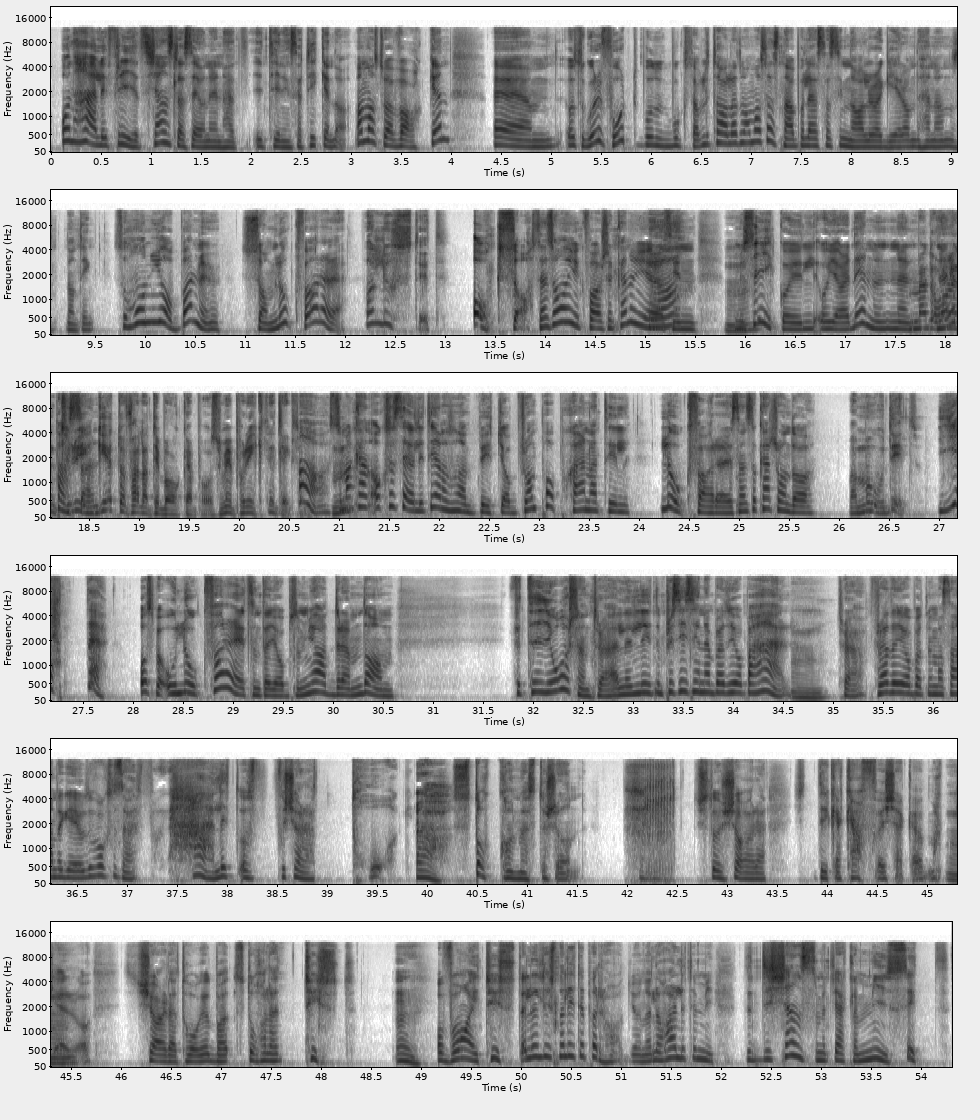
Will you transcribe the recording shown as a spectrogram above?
Och en härlig frihetskänsla säger hon i den här i tidningsartikeln. Då. Man måste vara vaken ehm, och så går det fort, bokstavligt talat. Man måste vara snabb på att läsa signaler och agera om det händer nå- någonting. Så hon jobbar nu som lokförare Vad lustigt. också. Sen så har hon ju kvar, sen kan hon göra Ja. sin musik och, och göra det när, när, Men du när har det en passar. trygghet att falla tillbaka på som är på riktigt liksom. Ja, så man kan också säga lite grann att hon har bytt jobb från popstjärna till lokförare. Sen så kanske hon då, Vad modigt. jätte! Och, så, bara, och lokförare är ett sånt där jobb som jag drömde om för tio år sedan tror jag, eller lite, precis innan jag började jobba här. Tror jag. För då hade jag jobbat med massa andra grejer och det var också så här, härligt att få köra tåg. Ah. Stockholm, Östersund. Stå och köra, dricka kaffe, käka mackor och köra det där tåget. Bara stå och hålla tyst. Och vara i tyst, eller lyssna lite på radion. Eller ha lite my- det, det känns som ett jäkla mysigt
